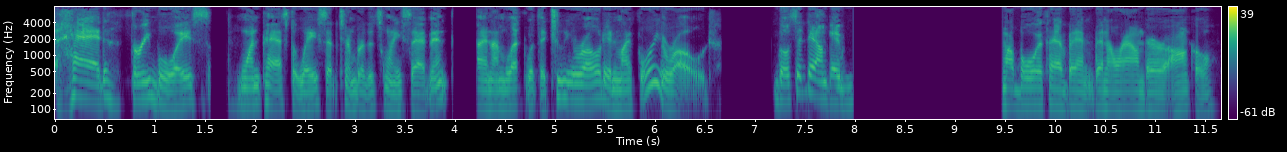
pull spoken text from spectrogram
had three boys. One passed away September the 27th, and I'm left with a two year old and my four year old. Go sit down, baby. My boys have been, around their uncle.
